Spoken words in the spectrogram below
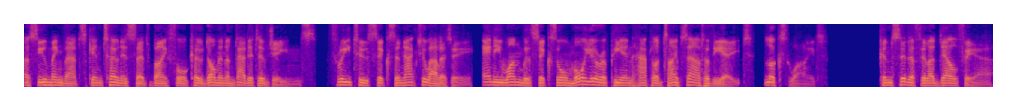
Assuming that skin tone is set by four codominant additive genes, 326 in actuality, anyone with 6 or more European haplotypes out of the 8 looks white. Consider Philadelphia.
